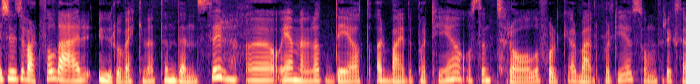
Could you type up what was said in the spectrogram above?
Jeg syns i hvert fall det er urovekkende tendenser. Eh, og jeg mener at det at Arbeiderpartiet og sentrale folk i Arbeiderpartiet, som f.eks.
